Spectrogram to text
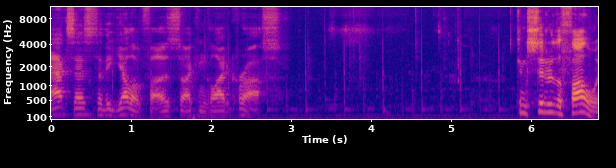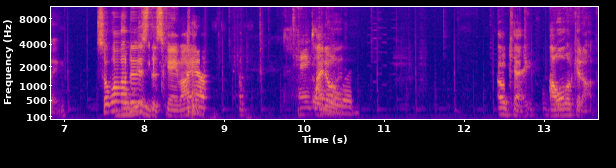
access to the yellow fuzz so I can glide across. Consider the following: So what Believe. is this game? I have Tangle. I don't- Wood. okay. I'll Well- look it up.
